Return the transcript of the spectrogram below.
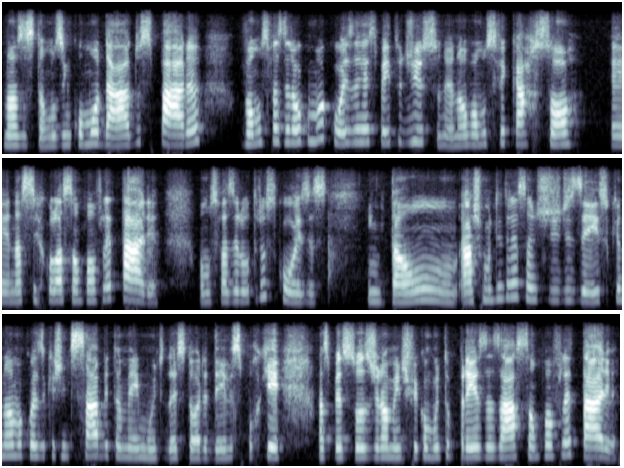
nós estamos incomodados para vamos fazer alguma coisa a respeito disso, né? Não vamos ficar só é, na circulação panfletária. Vamos fazer outras coisas. Então, acho muito interessante de dizer isso, que não é uma coisa que a gente sabe também muito da história deles, porque as pessoas geralmente ficam muito presas à ação panfletária.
